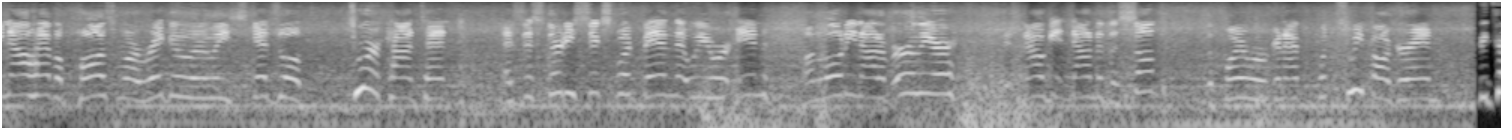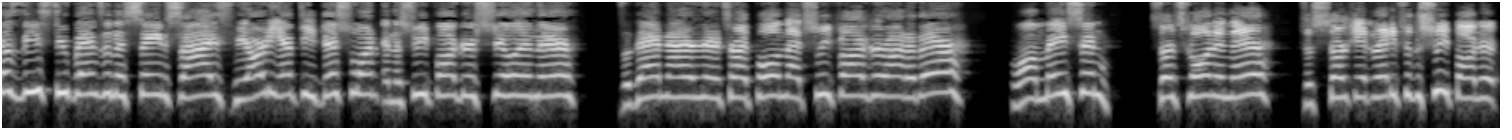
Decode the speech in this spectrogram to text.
We now have a pause from our regularly scheduled tour content as this 36 foot bin that we were in unloading out of earlier is now getting down to the sump, the point where we're gonna have to put the sweep auger in because these two bins are the same size, we already emptied this one and the sweep auger is still in there. So Dad and I are going to try pulling that sweep auger out of there while Mason starts going in there to start getting ready for the sweep auger.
